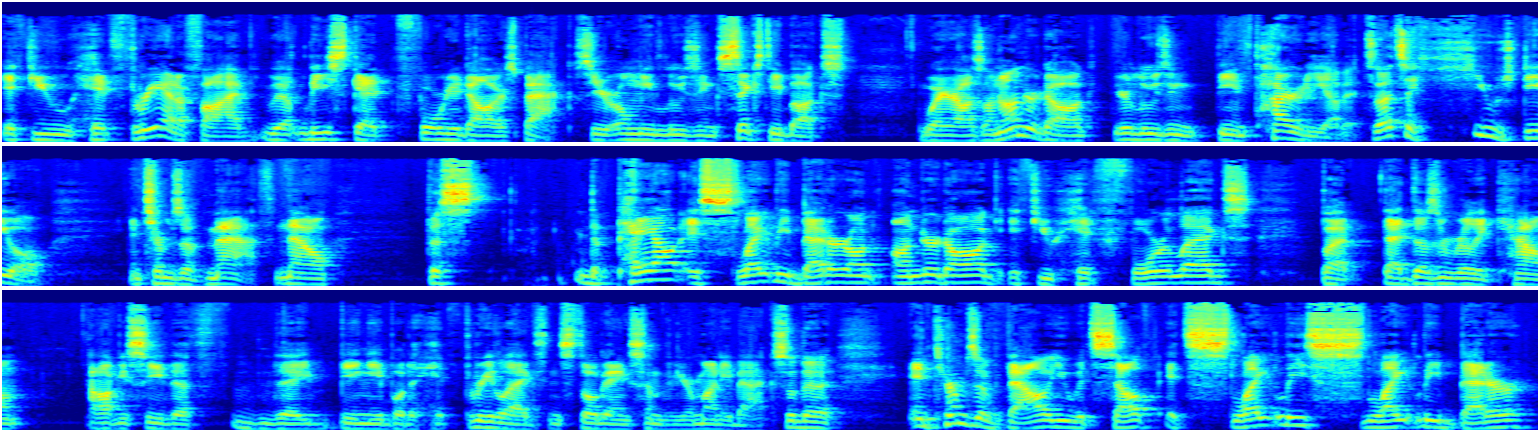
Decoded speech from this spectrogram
if you hit three out of five, you at least get $40 back. So you're only losing 60 bucks. Whereas on underdog, you're losing the entirety of it. So that's a huge deal in terms of math. Now, the the payout is slightly better on underdog if you hit four legs, but that doesn't really count obviously the the being able to hit three legs and still getting some of your money back. So the in terms of value itself, it's slightly slightly better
